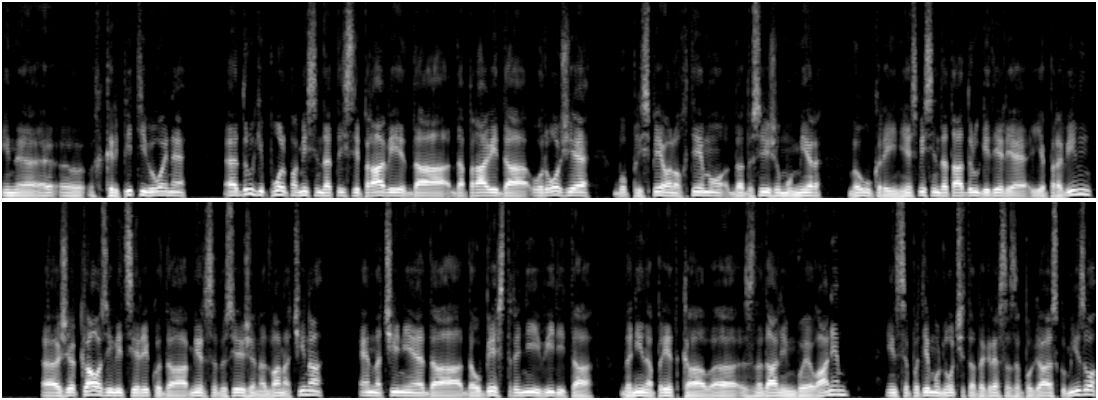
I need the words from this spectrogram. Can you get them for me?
in uh, uh, krepiti vojne. Eh, drugi pol pa mislim, da tisti pravi, da, da pravi, da orožje bo prispevalo k temu, da dosežemo mir v Ukrajini. Jaz mislim, da ta drugi del je, je pravilen. Eh, že Klausevic je rekel, da mir se doseže na dva načina. En način je, da, da obe strani vidita, da ni napredka v, z nadaljnim bojevanjem in se potem odločita, da gre za pogajalsko mizo,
